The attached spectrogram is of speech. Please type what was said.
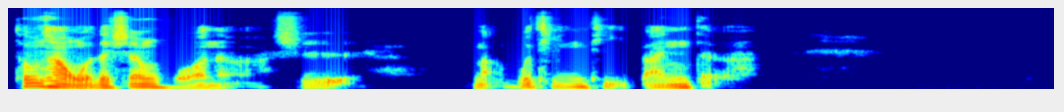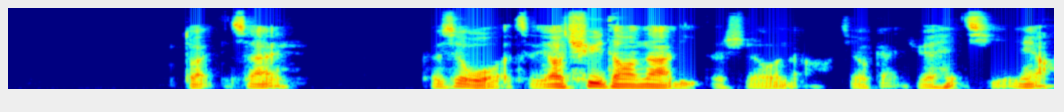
通常我的生活呢是马不停蹄般的短暂，可是我只要去到那里的时候呢，就感觉很奇妙，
